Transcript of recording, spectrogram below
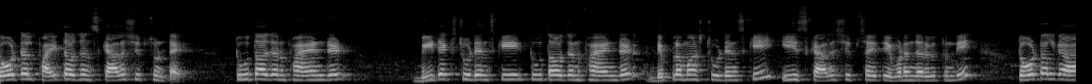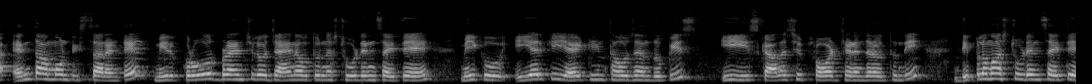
టోటల్ ఫైవ్ థౌజండ్ స్కాలర్షిప్స్ ఉంటాయి. Two thousand five hundred BTech స్టూడెంట్స్కి two thousand five hundred diploma స్టూడెంట్స్కి ఈ స్కాలర్షిప్స్ అయితే ఇవ్వడం జరుగుతుంది. టోటల్గా ఎంత అమౌంట్ ఇస్తారంటే మీరు క్రోర్ బ్రాంచ్లో జాయిన్ అవుతున్న స్టూడెంట్స్ అయితే మీకు ఇయర్కి ఎయిటీన్ థౌజండ్ రూపీస్ ఈ స్కాలర్షిప్ ప్రొవైడ్ చేయడం జరుగుతుంది. డిప్లొమా స్టూడెంట్స్ అయితే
